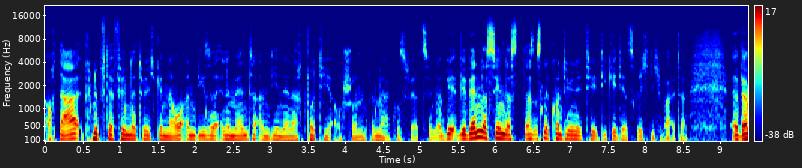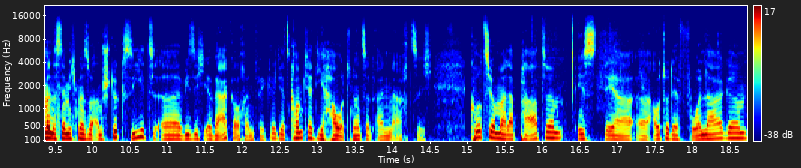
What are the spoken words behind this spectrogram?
auch da knüpft der Film natürlich genau an diese Elemente an, die in der Nachtportier auch schon bemerkenswert sind. Wir, wir werden das sehen, dass, das ist eine Kontinuität, die geht jetzt richtig weiter. Äh, wenn man das nämlich mal so am Stück sieht, äh, wie sich ihr Werk auch entwickelt, jetzt kommt ja die Haut 1981. Curzio Malaparte ist der äh, Autor der Vorlage.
